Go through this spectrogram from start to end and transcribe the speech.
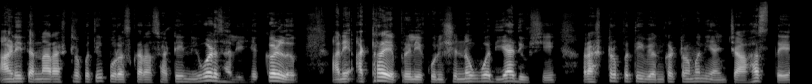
आणि त्यांना राष्ट्रपती पुरस्कारासाठी निवड झाली हे कळलं. आणि अठरा एप्रिल एकोणीसशे नव्वद या दिवशी राष्ट्रपती व्यंकटरमण यांच्या हस्ते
